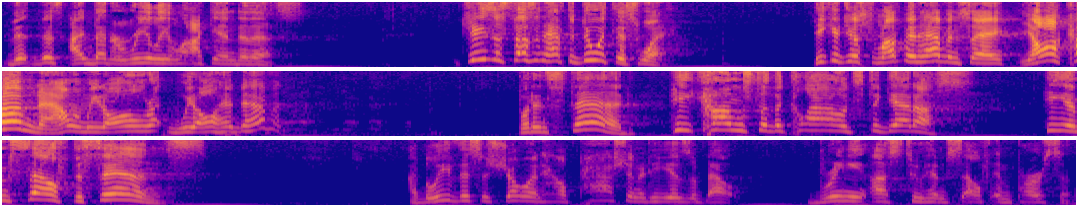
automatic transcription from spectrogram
this, this, I better really lock into this. Jesus doesn't have to do it this way. He could just from up in heaven say, Y'all come now, and we'd all, we'd all head to heaven. But instead, he comes to the clouds to get us. He himself descends. I believe this is showing how passionate he is about bringing us to himself in person.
